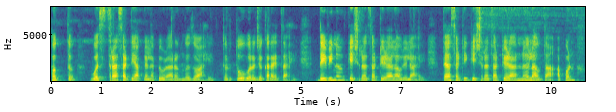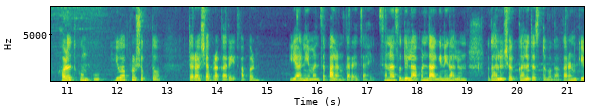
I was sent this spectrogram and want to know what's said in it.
फक्त वस्त्रासाठी आपल्याला पिवळा रंग जो आहे तर तो वर्ज करायचा आहे. देवीनं केशराचा टिळा लावलेला आहे. त्यासाठी केशराचा टिळा न लावता आपण हळद कुंकू ही वापरू शकतो. तर अशा प्रकारे आपण या नियमांचं पालन करायचं आहे. सणासुदीला आपण दागिने घालून घालू शक घालत असतो बघा. कारण की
